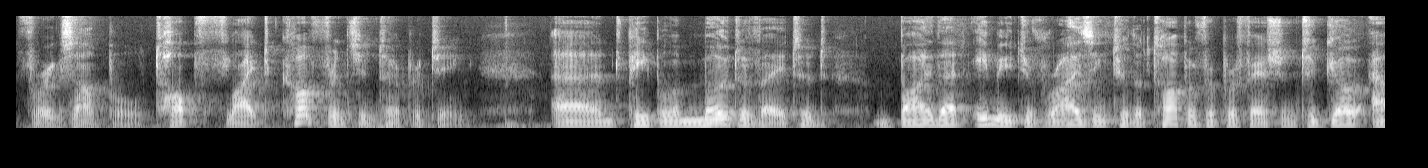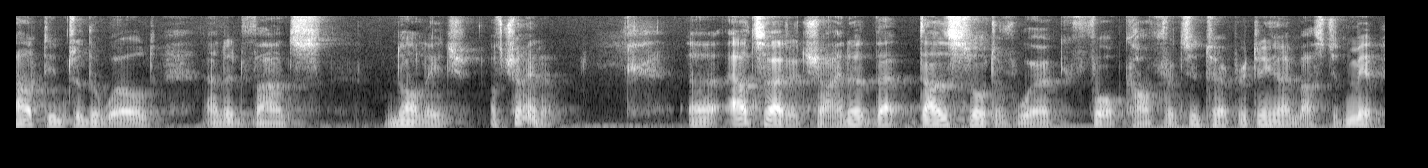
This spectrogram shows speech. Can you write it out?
for example, top flight conference interpreting, and people are motivated by that image of rising to the top of a profession to go out into the world and advance knowledge of China. Uh, outside of China, that does sort of work for conference interpreting, I must admit.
